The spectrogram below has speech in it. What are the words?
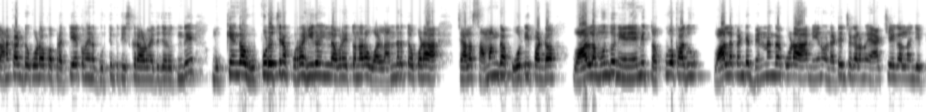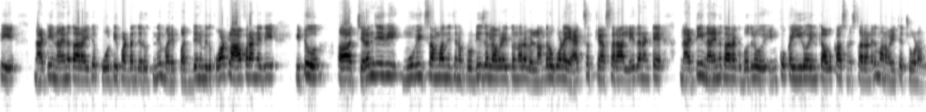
తనకంటూ కూడా ఒక ప్రత్యేకమైన గుర్తింపు తీసుకురావడం అయితే జరుగుతుంది. ముఖ్యంగా ఇప్పుడు వచ్చిన కుర్ర హీరోయిన్లు ఎవరైతే ఉన్నారో వాళ్ళందరితో కూడా చాలా సమంగా పోటీ పడ్డం వాళ్ళ ముందు నేనేమి తక్కువ కాదు వాళ్ళకంటే భిన్నంగా కూడా నేను నటించగలను యాక్ట్ చేయగలను అని చెప్పి నటి నయనతార అయితే పోటీ పడడం జరుగుతుంది. మరి పద్దెనిమిది కోట్ల ఆఫర్ అనేది ఇటు చిరంజీవి మూవీకి సంబంధించిన ప్రొడ్యూసర్లు ఎవరైతే ఉన్నారో వీళ్ళందరూ కూడా యాక్సెప్ట్ చేస్తారా? లేదనంటే నటి నయనతారకు బదులు ఇంకొక హీరోయిన్కి అవకాశం ఇస్తారనేది మనం అయితే చూడాలి.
